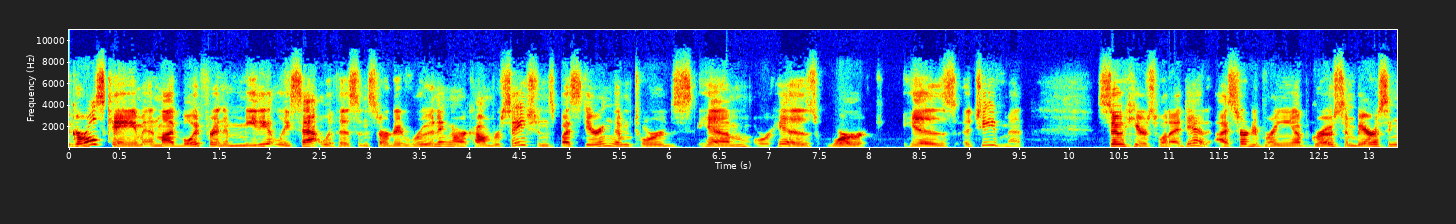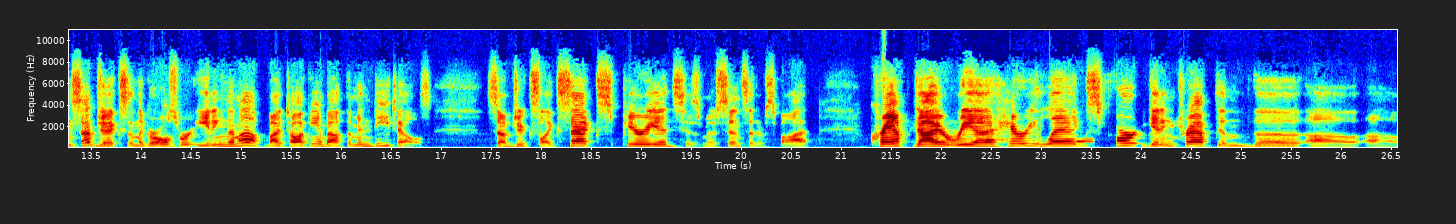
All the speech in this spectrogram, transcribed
girls came, and my boyfriend immediately sat with us and started ruining our conversations by steering them towards him or his work, his achievement. So here's what I did I started bringing up gross, embarrassing subjects, and the girls were eating them up by talking about them in details. Subjects like sex, periods, his most sensitive spot, cramp, diarrhea, hairy legs, fart getting trapped in the uh, uh,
